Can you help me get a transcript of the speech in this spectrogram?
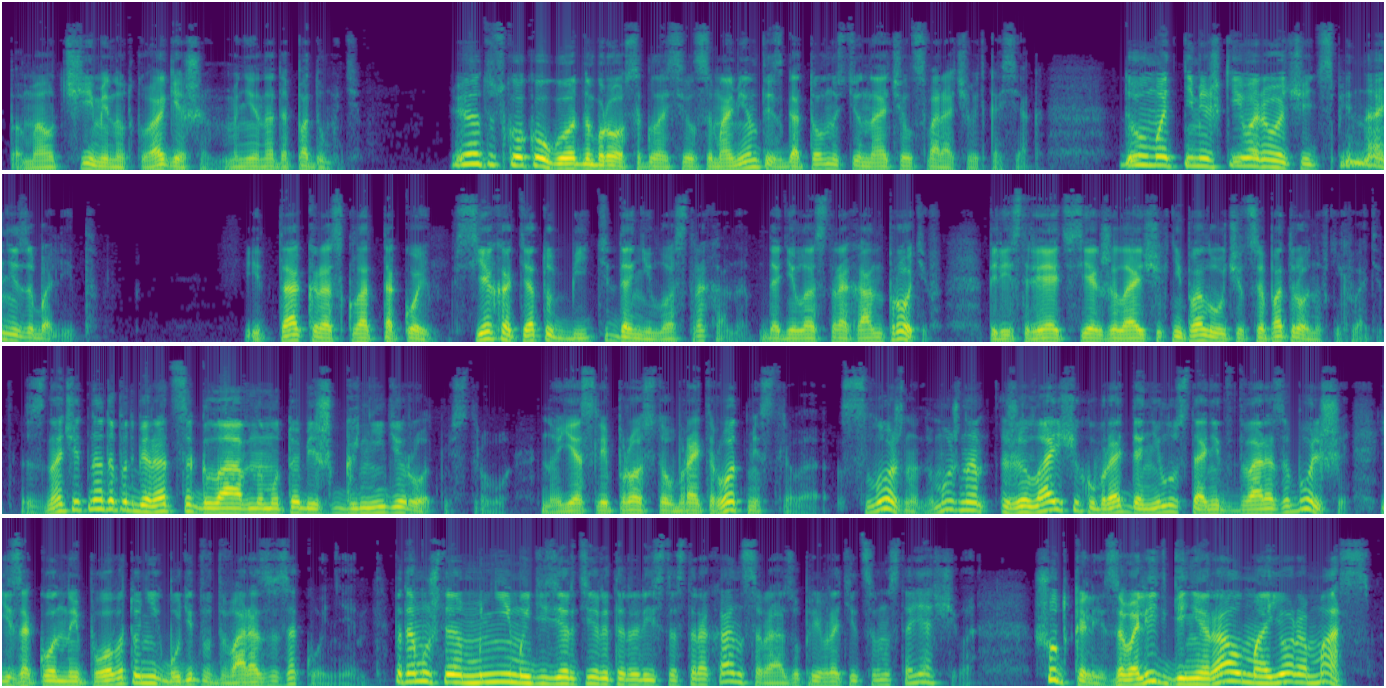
Помолчи минутку, Агеша, мне надо подумать. Это сколько угодно, бро, согласился момент и с готовностью начал сворачивать косяк. Думать не мешки ворочать, спина не заболит. Итак, расклад такой. Все хотят убить Данилу Астрахана. Данила Астрахан против. Перестрелять всех желающих не получится, патронов не хватит. Значит, надо подбираться к главному, то бишь гниде Ротмистрову. Но если просто убрать Ротмистрова, сложно, но можно желающих убрать Данилу станет в два раза больше, и законный повод у них будет в два раза законнее. Потому что мнимый дезертир и террорист Астрахан сразу превратится в настоящего. Шутка ли, завалить генерал-майора Масс?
